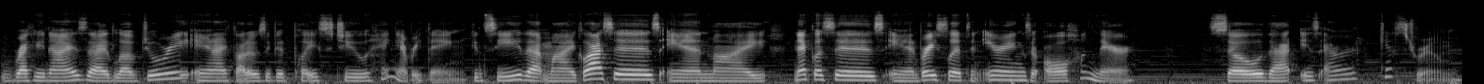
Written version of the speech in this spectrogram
recognized that I love jewelry and I thought it was a good place to hang everything. You can see that my glasses and my necklaces and bracelets and earrings are all hung there. So that is our guest room.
